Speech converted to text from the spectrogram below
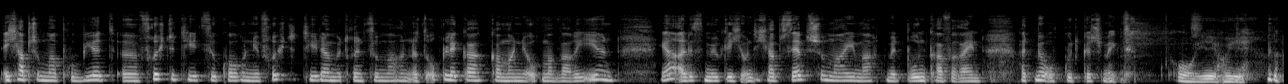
Ich habe schon mal probiert, äh, Früchtetee zu kochen, den Früchtetee da mit drin zu machen. Ist auch lecker, kann man ja auch mal variieren. Ja, alles mögliche. Und ich habe es selbst schon mal gemacht mit Bohnenkaffee rein. Hat mir auch gut geschmeckt. Oh je, oh je.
